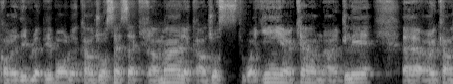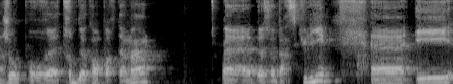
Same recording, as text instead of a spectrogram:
qu'on a développé, bon, le camp de jour Saint-Sacrement, le camp de jour citoyen, un camp en anglais, un camp de jour pour troubles de comportement. Besoin particulier. Et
